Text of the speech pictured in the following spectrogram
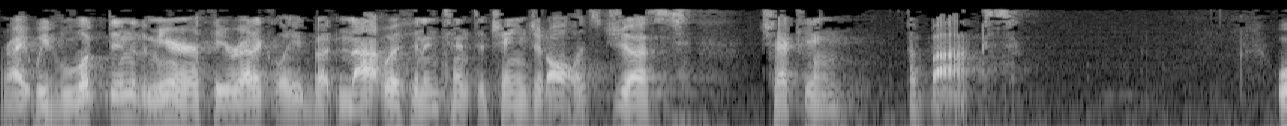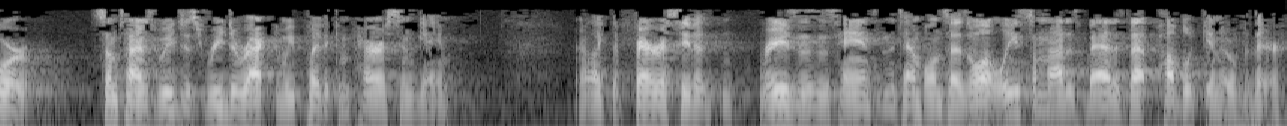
Right? We've looked into the mirror theoretically, but not with an intent to change at all. It's just checking a box. Or sometimes we just redirect and we play the comparison game. You know, like the Pharisee that raises his hands in the temple and says, well, at least I'm not as bad as that publican over there.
